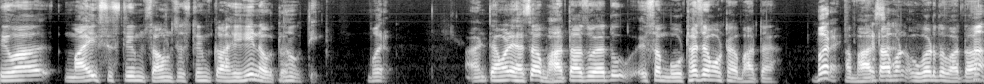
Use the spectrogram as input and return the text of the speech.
तेव्हा माईक सिस्टीम साऊंड सिस्टीम काहीही नव्हतं. नव्हती. बरं. आणि त्यामुळे ह्याचा भाता जो आहे तो असा मोठाच्या मोठा भाता आहे. बरं. भाता आपण उघडतो भाता.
